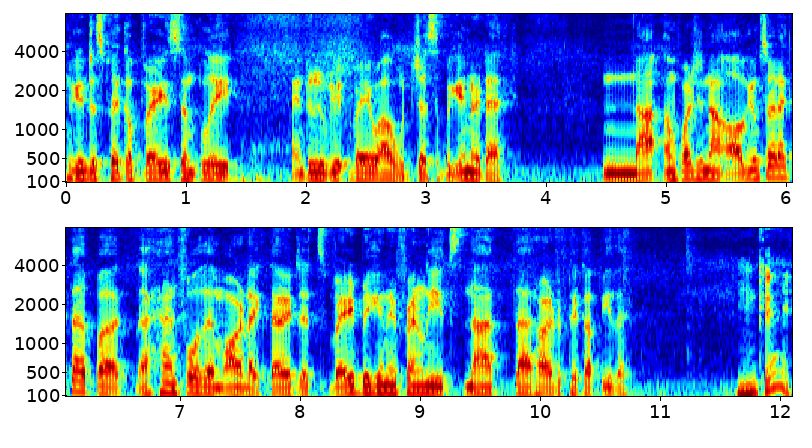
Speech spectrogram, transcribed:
you can just pick up very simply and do very well with just a beginner deck." Not unfortunately, not all games are like that, but a handful of them are like that. It's very beginner friendly. It's not that hard to pick up either. Okay.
